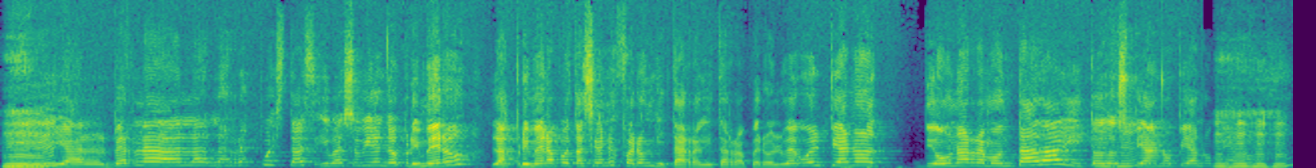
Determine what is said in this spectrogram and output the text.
Y al ver la- la- las respuestas iba subiendo. Primero, las primeras votaciones fueron guitarra, guitarra, pero luego el piano dio una remontada y todos piano, piano, piano. Sí,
